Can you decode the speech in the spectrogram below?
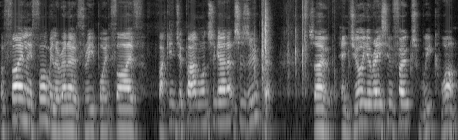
and finally Formula Renault 3.5 back in Japan once again at Suzuka. So enjoy your racing, folks, week one.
